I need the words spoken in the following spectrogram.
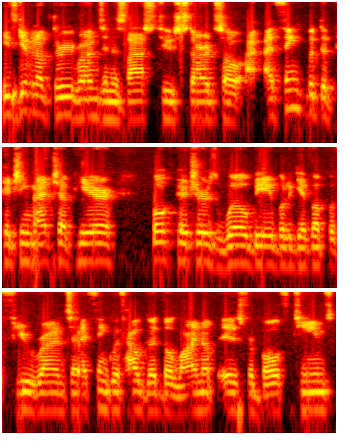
he's given up three runs in his last two starts. So I, I think with the pitching matchup here, both pitchers will be able to give up a few runs. And I think with how good the lineup is for both teams,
